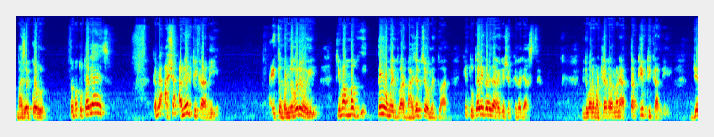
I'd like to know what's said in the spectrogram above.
भाजपकडून तर मग तुतारी आहेच. त्यामुळे अशा अनेक ठिकाणी एक तर बंडखोरी होईल किंवा मग ते उमेदवार भाजपचे उमेदवार हे तुतारीकडे जाण्याची शक्यता जास्त आहे. मी तुम्हाला म्हटल्याप्रमाणे आत्ता ठिकठिकाणी जे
